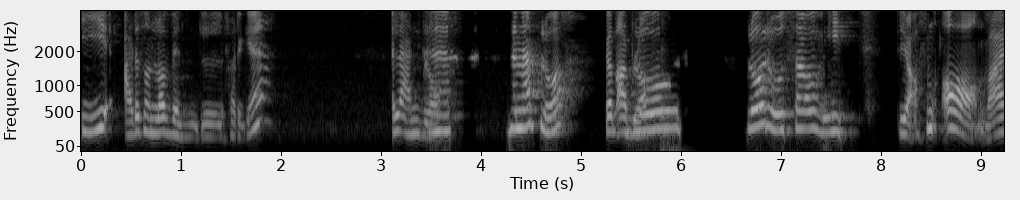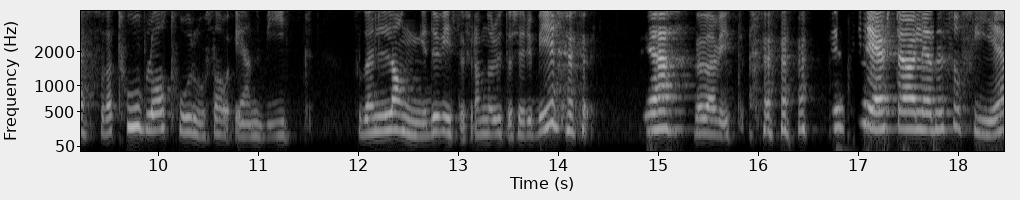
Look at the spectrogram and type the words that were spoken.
i Er det sånn lavendelfarge? Eller er den blå? Eh, den er blå. Den er blå. Blå, blå rosa og hvit. Ja, sånn annenhver. Så det er to blå, to rosa og én hvit. Så den lange du viser fram når du er ute og kjører bil, Ja. den er hvit. Inspirert av Lene Sofie,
